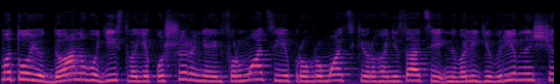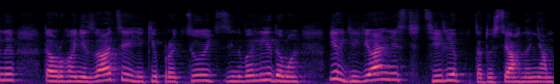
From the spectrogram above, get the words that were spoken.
Метою даного дійства є поширення інформації про громадські організації інвалідів Рівненщини та організації, які працюють з інвалідами, їх діяльність, цілі та досягнення.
